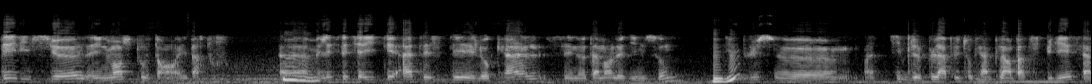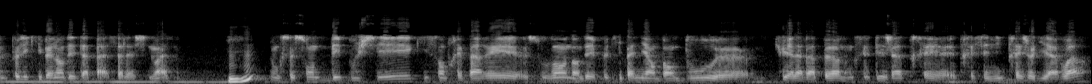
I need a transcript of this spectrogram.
délicieuses et ils mangent tout le temps et partout. Euh, mhm. mais les spécialités à tester locales, c'est notamment le dim sum, mhm. plus euh, un type de plat plutôt qu'un plat en particulier. C'est un peu l'équivalent des tapas à la chinoise. Mhm. Bouchées qui sont préparées euh, souvent dans des petits paniers en bambou euh, cuits à la vapeur. Donc c'est déjà très très scénique, très joli à voir,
